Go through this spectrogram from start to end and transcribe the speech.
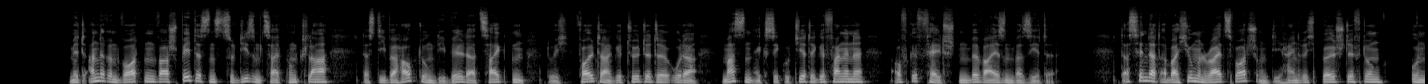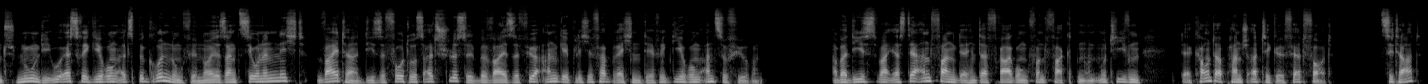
Mit anderen Worten war spätestens zu diesem Zeitpunkt klar, dass die Behauptung, die Bilder zeigten, durch Folter getötete oder massenexekutierte Gefangene, auf gefälschten Beweisen basierte. Das hindert aber Human Rights Watch und die Heinrich Böll Stiftung und nun die US-Regierung als Begründung für neue Sanktionen nicht, weiter diese Fotos als Schlüsselbeweise für angebliche Verbrechen der Regierung anzuführen. Aber dies war erst der Anfang der Hinterfragung von Fakten und Motiven. Der Counterpunch-Artikel fährt fort. Zitat:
